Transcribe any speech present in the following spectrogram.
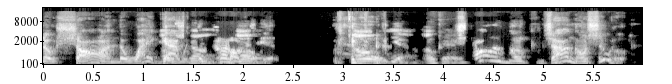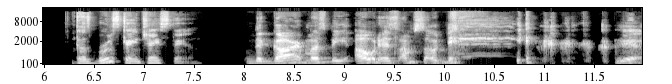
No, Sean, the white guy Oh, with the gun on his Oh. hip. Oh yeah, okay. Sean gonna Sean gonna shoot him. Because Bruce can't chase them. The guard must be Otis. I'm so dead. Yeah,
